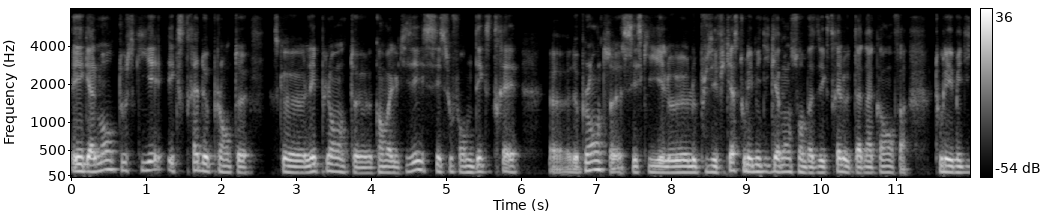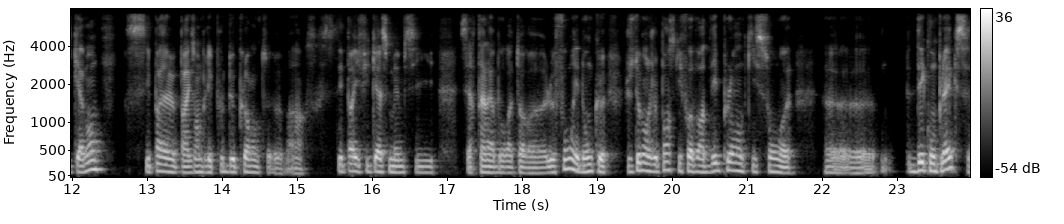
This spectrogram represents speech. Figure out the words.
et également tout ce qui est extrait de plantes. Parce que les plantes, euh, quand on va l'utiliser, c'est sous forme d'extrait euh, de plantes. C'est ce qui est le, plus efficace. Tous les médicaments sont en base d'extrait, le Tanacan, enfin tous les médicaments. C'est pas, euh, par exemple, les poudres de plantes. Ben, c'est pas efficace même si certains laboratoires le font. Et donc, justement, je pense qu'il faut avoir des plantes qui sont des complexes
